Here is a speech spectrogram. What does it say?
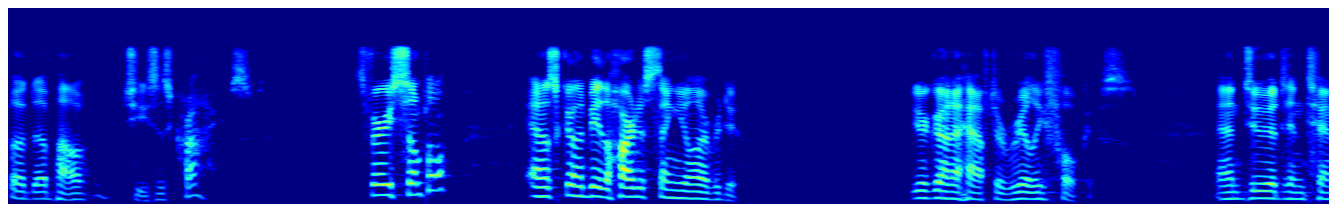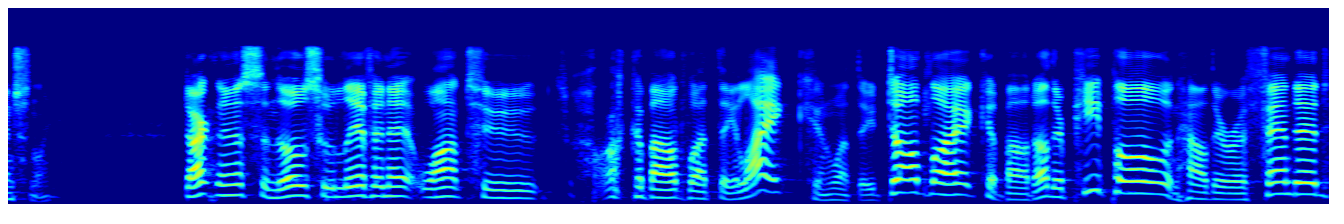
but about Jesus Christ. It's very simple, and it's going to be the hardest thing you'll ever do. You're going to have to really focus and do it intentionally. Darkness and those who live in it want to talk about what they like and what they don't like, about other people and how they're offended.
